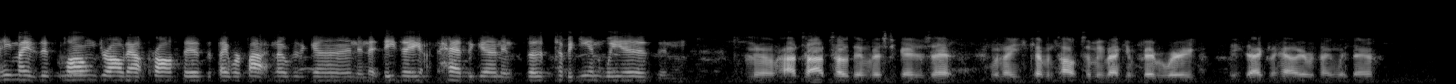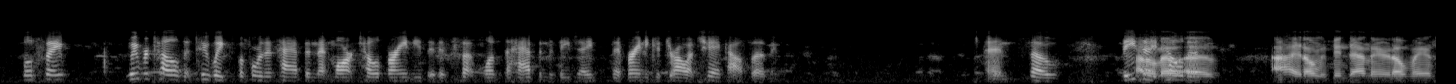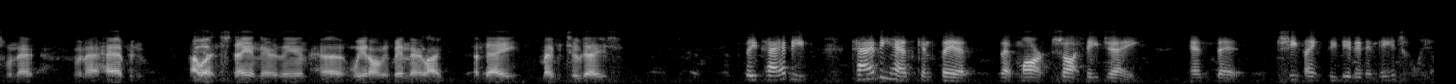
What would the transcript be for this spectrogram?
he made this long drawn out process that they were fighting over the gun and that DJ had the gun and to, to begin with and No, I, t- I told the investigators that when they come and talked to me back in February, exactly how everything went down. Well, see, we were told that two weeks before this happened that Mark told Brandy that if something was to happen to DJ, that Brandy could draw a check off of him. And so DJ I don't know. told us, Uh, I had only been down there at Old Man's when that when that happened. I wasn't staying there then. Uh, we had only been there like a day, maybe two days. see, Tabby, Tabby has confessed that Mark shot DJ, and that she thinks he did it intentionally.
